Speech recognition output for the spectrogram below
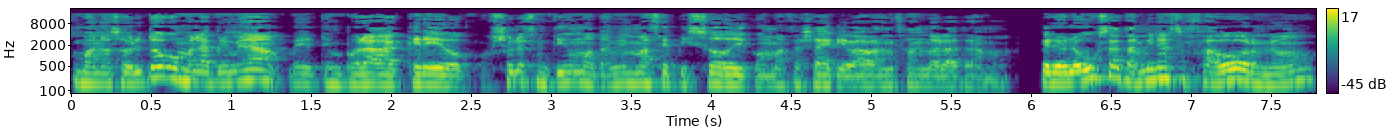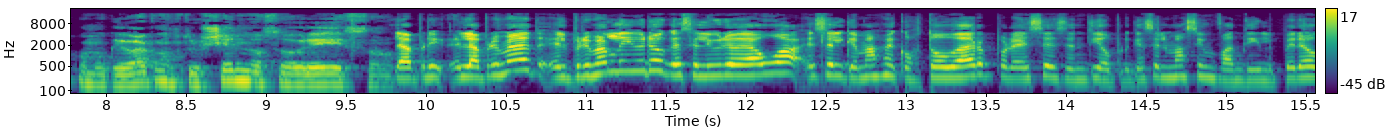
bueno, sobre todo como en la primera eh, temporada creo, yo lo sentí como también más episódico, más allá de que va avanzando la trama. Pero lo usa también a su favor, ¿no? Como que va construyendo sobre eso. La, pri- la primera, el primer libro, que es el libro de agua, es el que más me costó ver por ese sentido, porque es el más infantil. Pero,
